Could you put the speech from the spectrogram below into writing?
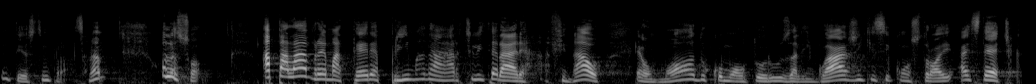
Um texto em prosa. Né? Olha só, a palavra é matéria-prima da arte literária, afinal, é o modo como o autor usa a linguagem que se constrói a estética,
